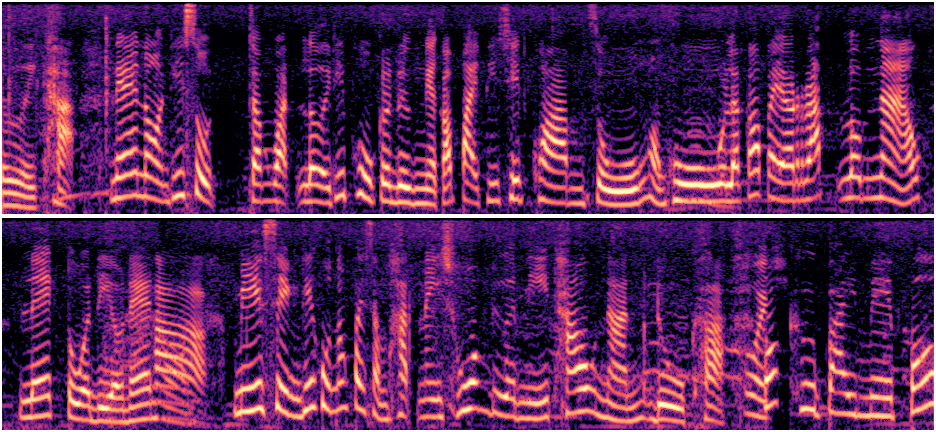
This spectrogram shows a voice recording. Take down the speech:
เลยค่ะ แน่นอนที่สุดจังหวัดเลยที่ภูกระดึงเนี่ยก็ไปพิชิตความสูงของภู แล้วก็ไปรับลมหนาวเลขตัวเดียวแน่นอน ค่ะมีสิ่งที่คุณต้องไปสัมผัสในช่วงเดือนนี้เท่านั้นดูค่ะสวยก็คือใบเมเปิล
